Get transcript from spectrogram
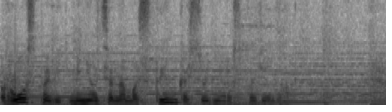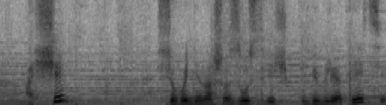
розповідь мені оця намастинка сьогодні розповіла. А ще сьогодні наша зустріч у бібліотеці.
